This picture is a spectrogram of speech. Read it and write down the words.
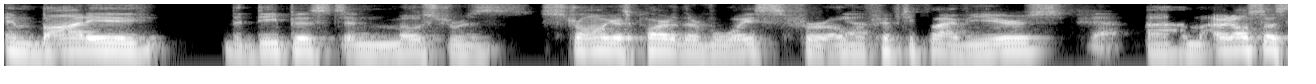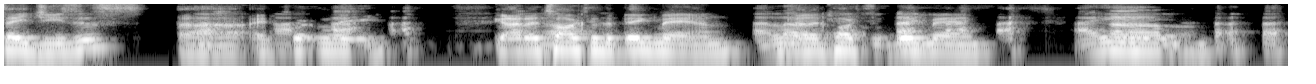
embody the deepest and most res- strongest part of their voice for over Yeah. 55 years. Yeah. Um, I would also say Jesus. Uh, I certainly got to talk to the big man. I Got love to talk to the big man. I hear Um.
